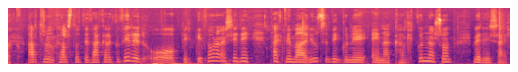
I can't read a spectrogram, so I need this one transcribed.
takk. Artrúð Kallstóttir þakkar ykkur fyrir og Birgir Þóraðinsinni. Takk við maður í útsendingunni Einar Karl Gunnarsson. Verðið sæl.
